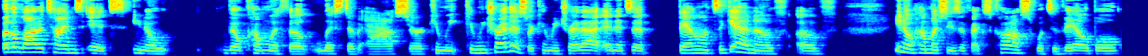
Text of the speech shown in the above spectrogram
but a lot of times it's you know they'll come with a list of asks or can we can we try this or can we try that and it's a balance again of of you know how much these effects cost what's available.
